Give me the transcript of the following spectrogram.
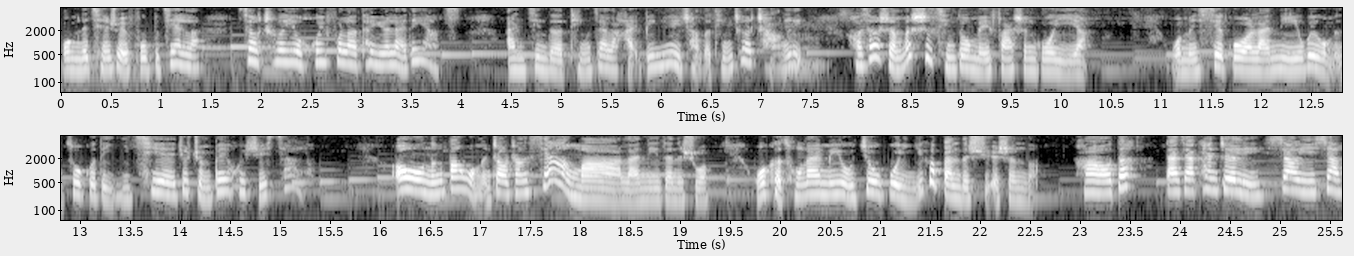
我们的潜水服不见了，校车又恢复了它原来的样子，安静地停在了海滨浴场的停车场里，好像什么事情都没发生过一样。我们谢过兰尼为我们做过的一切，就准备回学校了。哦，能帮我们照张相吗？兰尼在那说。我可从来没有救过一个班的学生呢。好的，大家看这里，笑一笑，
